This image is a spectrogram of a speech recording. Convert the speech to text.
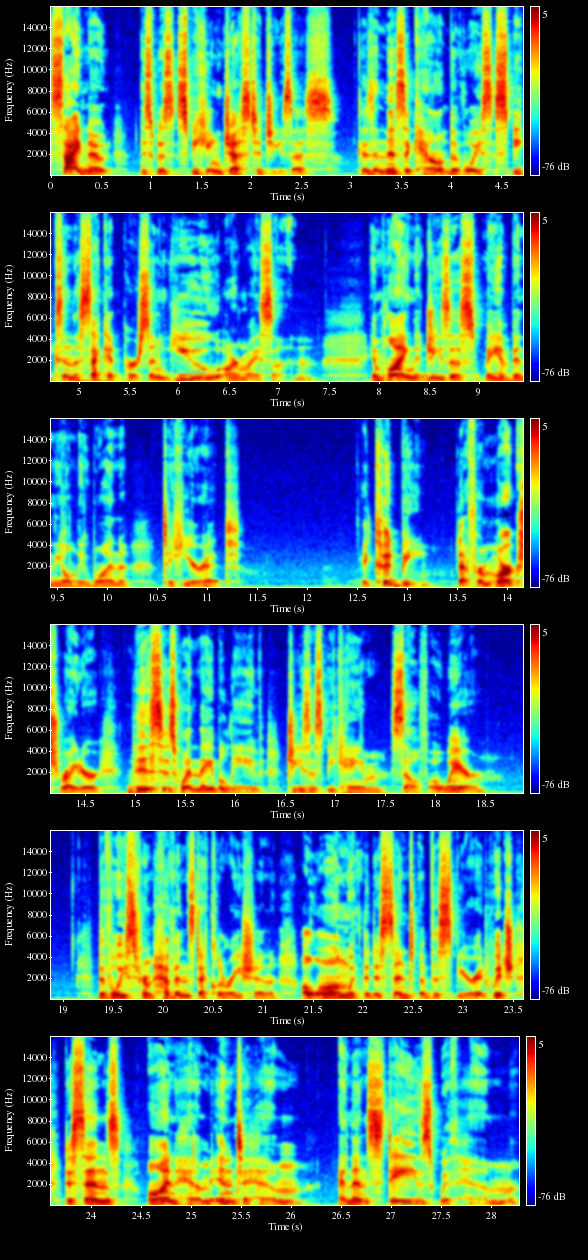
side note, this was speaking just to Jesus, because in this account, the voice speaks in the second person, You are my son, implying that Jesus may have been the only one to hear it. It could be that for Mark's writer, this is when they believe Jesus became self aware the voice from heaven's declaration, along with the descent of the Spirit, which descends on him, into him, and then stays with him.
